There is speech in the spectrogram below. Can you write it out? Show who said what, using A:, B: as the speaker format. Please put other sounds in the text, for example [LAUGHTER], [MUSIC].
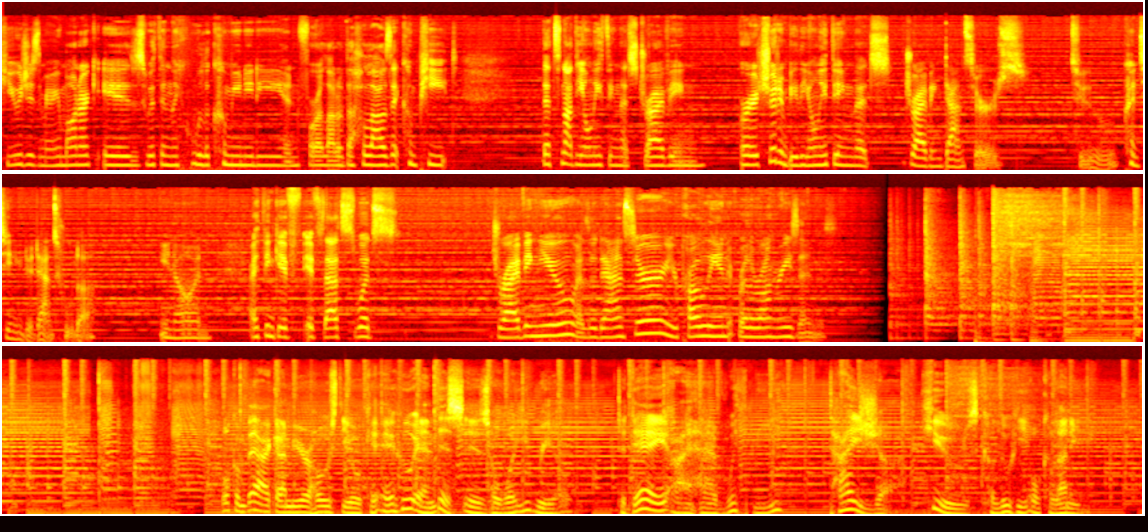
A: huge as Merrie Monarch is within the hula community and for a lot of the halaus that compete, that's not the only thing that's driving, or it shouldn't be the only thing that's driving dancers to continue to dance hula, you know. And I think if if that's what's driving you as a dancer, you're probably in it for the wrong reasons.
B: Welcome back. I'm your host, Ioke Ehu, and this is Hawaii Real. Today I have with me Taija Hughes Kaluhiokalani.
